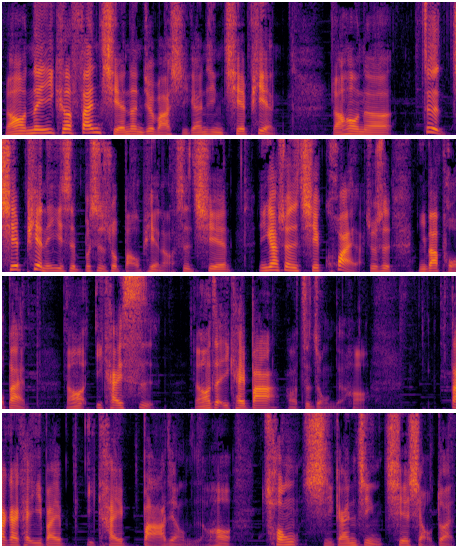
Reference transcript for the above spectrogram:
然后那一颗番茄呢，你就把它洗干净切片，然后呢。这个切片的意思不是说薄片哦，是切，应该算是切块了，就是你把剖半，然后一开四，然后再一开八啊，这种的哈，大概开一掰一开八这样子，然后葱洗干净切小段，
